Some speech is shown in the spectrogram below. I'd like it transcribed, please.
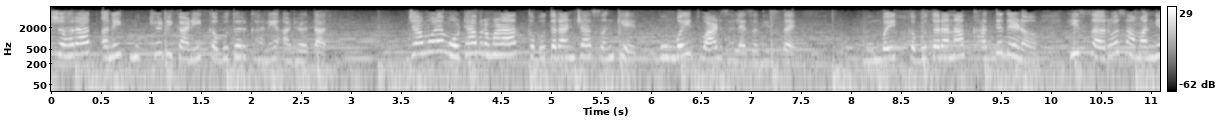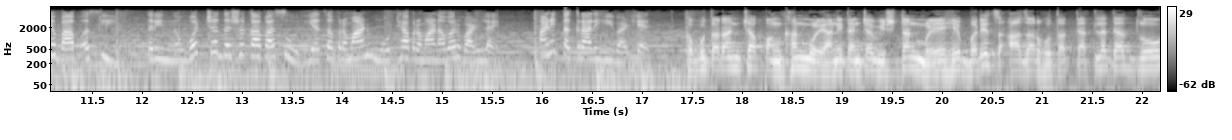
शहरात अनेक मुख्य ठिकाणी कबुतरखाने आढळतात. ज्यामुळे मोठ्या प्रमाणात कबुतरांच्या संख्येत मुंबईत वाढ झाल्याचं दिसतंय. मुंबईत कबुतरांना खाद्य देणं ही सर्वसामान्य बाब असली तरी नव्वदच्या दशकापासून याचं प्रमाण मोठ्या प्रमाणावर वाढलंय आणि तक्रारीही वाढल्या आहेत कबुतरांच्या पंखांमुळे आणि त्यांच्या विष्टांमुळे हे बरेच आजार होतात. त्यातल्या त्यात जो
